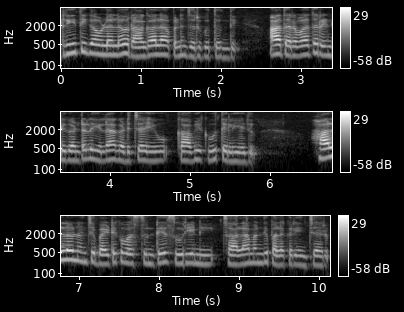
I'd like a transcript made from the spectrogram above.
రీతి గౌళ్ళలో రాగాలాపన జరుగుతుంది. ఆ తర్వాత రెండు గంటలు ఎలా గడిచాయో కావ్యకు తెలియదు. హాల్లో నుంచి బయటకు వస్తుంటే సూర్యని చాలామంది పలకరించారు.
